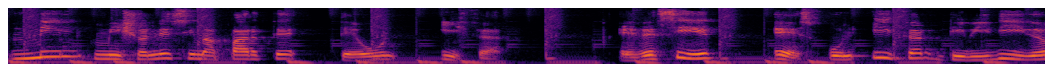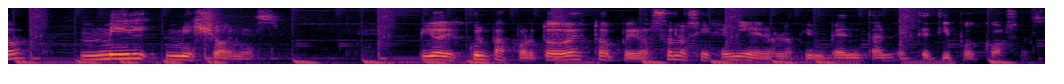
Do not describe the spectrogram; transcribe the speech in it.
mil millonésima parte de un ether. Es decir, es un ether dividido mil millones. Pido disculpas por todo esto, pero son los ingenieros los que inventan este tipo de cosas.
